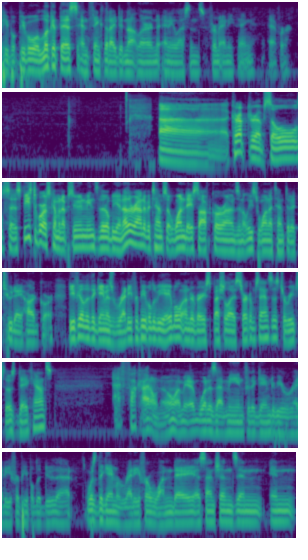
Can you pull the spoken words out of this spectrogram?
People people will look at this and think that I did not learn any lessons from anything ever. Uh, Corruptor of Souls says Feast of Boris coming up soon means there will be another round of attempts at one day softcore runs and at least one attempt at a two day hardcore. Do you feel that the game is ready for people to be able, under very specialized circumstances, to reach those day counts? Ah, fuck, I don't know. I mean, what does that mean for the game to be ready for people to do that? Was the game ready for one day ascensions in in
